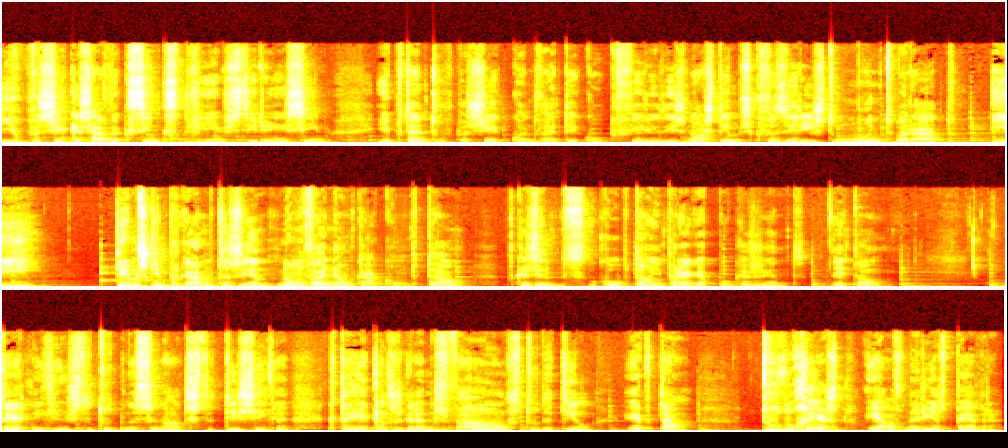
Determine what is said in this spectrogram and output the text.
E o Pacheco achava que sim, que se devia investir em ensino. E, portanto, o Pacheco, quando vai ter com o Porfírio, diz: Nós temos que fazer isto muito barato e temos que empregar muita gente. Não venham cá com o botão, porque a gente, com o botão, emprega pouca gente. Então, o técnico e o Instituto Nacional de Estatística, que tem aqueles grandes vãos, tudo aquilo, é betão. Tudo o resto é alvenaria de pedra.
